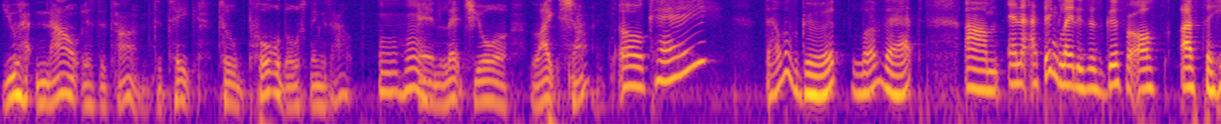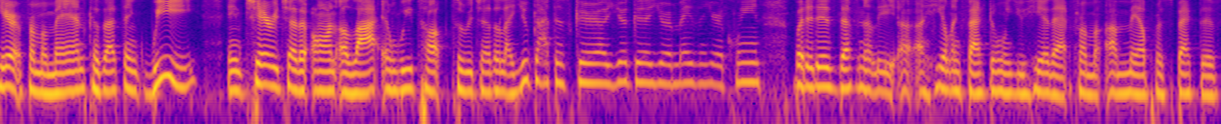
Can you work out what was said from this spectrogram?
you ha- now is the time to take to pull those things out mm-hmm. and let your light shine. Okay. That was good. Love that. Um, and I think, ladies, it's good for us, us to hear it from a man because I think we and cheer each other on a lot and we talk to each other like, you got this girl, you're good, you're amazing, you're a queen. But it is definitely a, a healing factor when you hear that from a, a male perspective.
